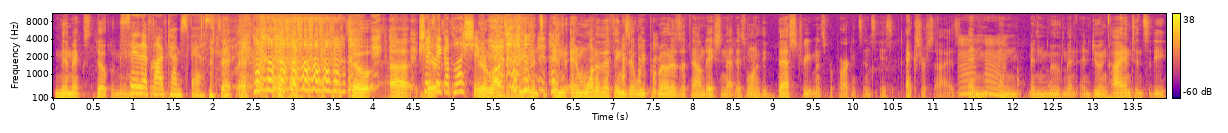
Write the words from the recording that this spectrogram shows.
mimics dopamine. Say that five times fast. Exactly. so, uh, should there, I take a blush There are lots of treatments, and, and one of the things that we promote as a foundation that is one of the best treatments for Parkinson's is exercise mm-hmm. and, and, and movement and doing high intensity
